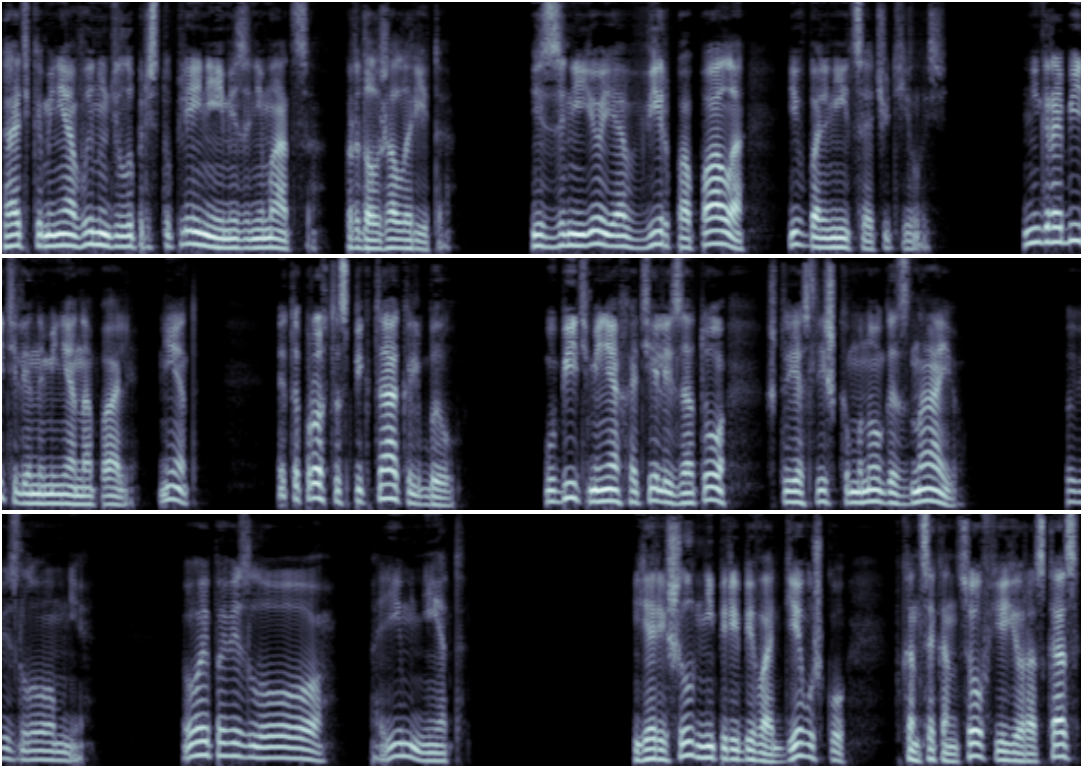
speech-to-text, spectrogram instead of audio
Катька меня вынудила преступлениями заниматься, продолжала Рита. Из-за нее я в вир попала и в больнице очутилась. Не грабители на меня напали. Нет, это просто спектакль был. Убить меня хотели за то, что я слишком много знаю. Повезло мне. Ой, повезло, а им нет. Я решил не перебивать девушку. В конце концов, ее рассказ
